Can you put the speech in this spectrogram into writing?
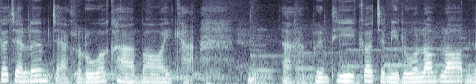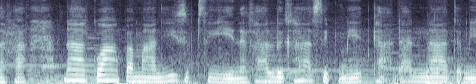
ก็จะเริ่มจากรั้วคาร์บอยค่ะพื้นที่ก็จะมีรั้วรอบๆนะคะ หน้ากว้างประมาณ 24 นะคะ ลึก 50 เมตรค่ะ ด้านหน้าจะมี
